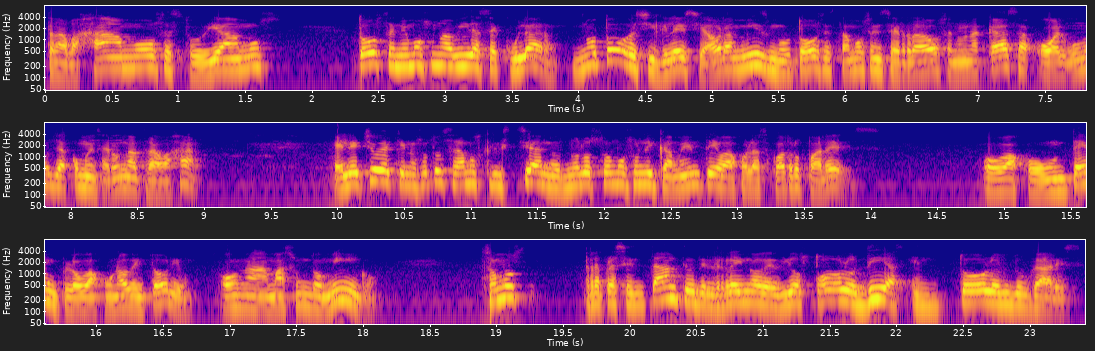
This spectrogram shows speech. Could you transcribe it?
Trabajamos, estudiamos, todos tenemos una vida secular. No todo es iglesia. Ahora mismo todos estamos encerrados en una casa o algunos ya comenzaron a trabajar. El hecho de que nosotros seamos cristianos no lo somos únicamente bajo las cuatro paredes o bajo un templo, bajo un auditorio, o nada más un domingo. Somos representantes del reino de Dios todos los días, en todos los lugares.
